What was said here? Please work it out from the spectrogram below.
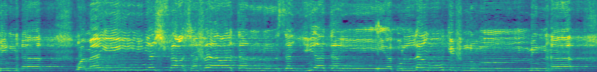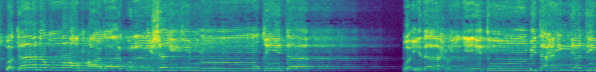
منها. ومن يشفع شفاعة سيئة يكن له كفل منها وكان الله على كل شيء مقيتا. وإذا حييتم بتحية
